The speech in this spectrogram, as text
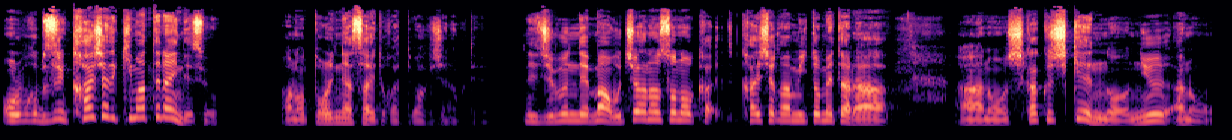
俺、別に会社で決まってないんですよ。あの、取りなさいとかってわけじゃなくて。で、自分で、まあ、うちはあの、その会社が認めたら、あの、資格試験の入、あの、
